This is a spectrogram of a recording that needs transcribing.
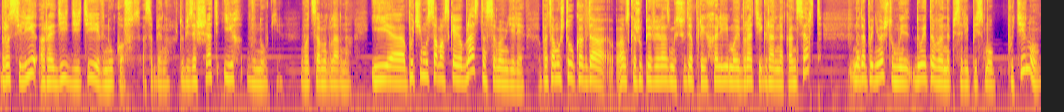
бросили ради детей и внуков особенно, чтобы защищать их внуки. Вот самое главное. И э, почему Самарская область на самом деле? Потому что когда, вам скажу, первый раз мы сюда приехали, мой брат играл на концерт, надо понимать, что мы до этого написали письмо Путину,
